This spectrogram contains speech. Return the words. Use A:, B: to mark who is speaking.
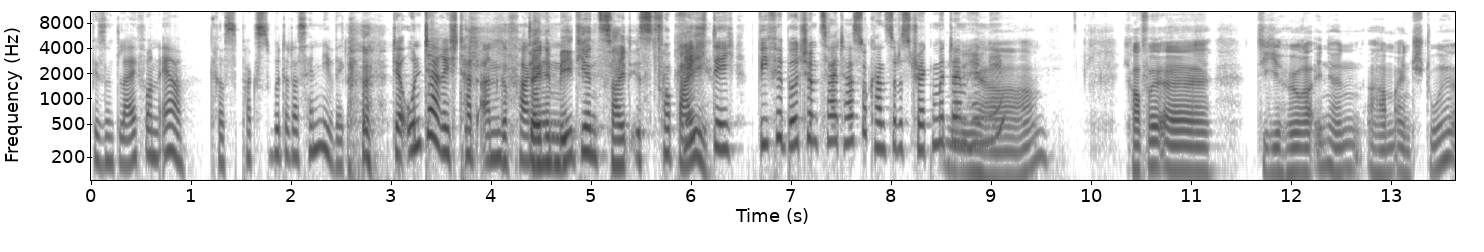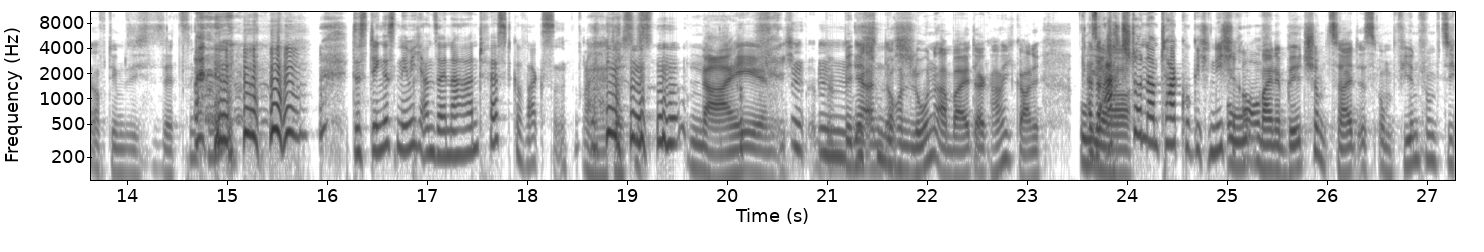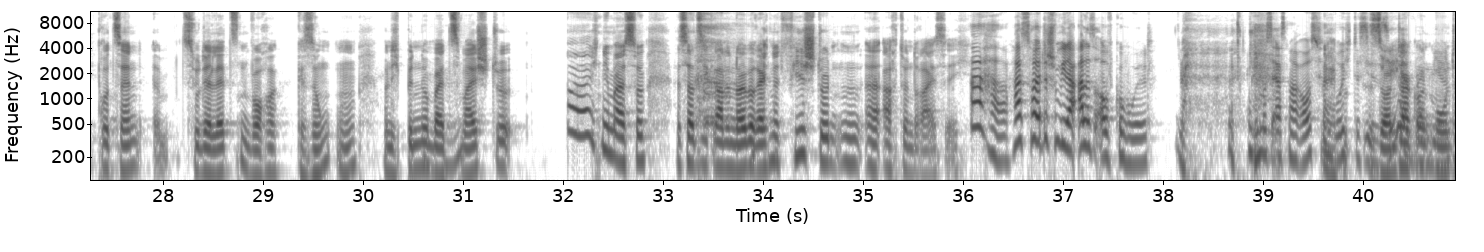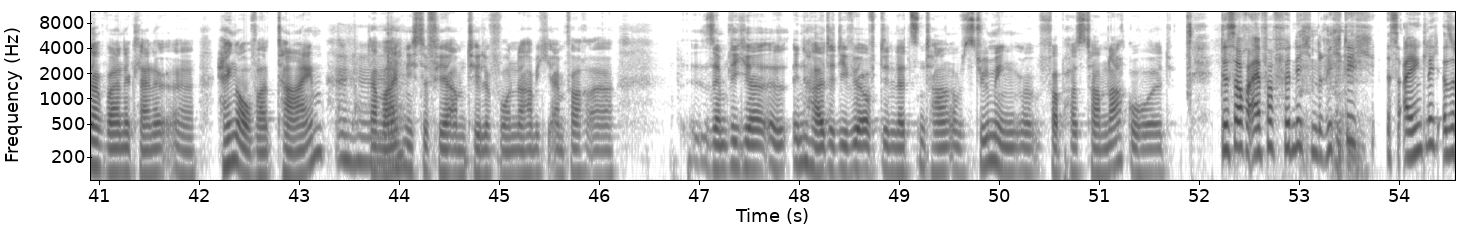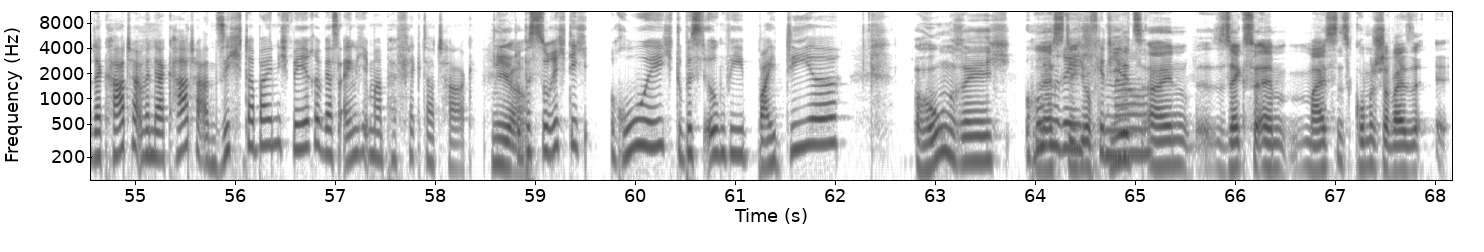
A: Wir sind live on air. Chris, packst du bitte das Handy weg? Der Unterricht hat angefangen.
B: Deine Medienzeit ist vorbei.
A: Richtig. Wie viel Bildschirmzeit hast du? Kannst du das tracken mit deinem Handy?
B: Ja. Ich hoffe, äh, die HörerInnen haben einen Stuhl, auf dem sie sich setzen können.
A: Das Ding ist nämlich an seiner Hand festgewachsen.
B: Ah, das ist. Nein, ich
A: Mm,
B: bin ja
A: ich
B: noch ein. Lohnarbeiter, kann ich gar nicht. Oh,
A: Also
B: ja.
A: acht Stunden am Tag gucke ich nicht
B: Oh,
A: rauf.
B: meine Bildschirmzeit ist um 54 Prozent äh, zu der letzten Woche gesunken und ich bin nur
A: Mhm.
B: bei zwei Stunden. Ich nehme zurück. Es hat sich gerade neu berechnet. Vier Stunden äh, 38.
A: Aha, hast heute schon wieder alles aufgeholt. Ich muss erst mal rausfinden, wo ich das hier
B: Sonntag
A: sehe.
B: und. Montag war eine kleine äh, Hangover-Time. Da
A: Mhm.
B: war ich nicht so viel am Telefon. Da habe ich einfach äh, sämtliche äh, Inhalte, die wir auf den letzten Tagen im Streaming äh, verpasst haben, nachgeholt.
A: Das ist auch einfach, finde ich, ein richtig, ist eigentlich, also der Kater, wenn der Kater an sich dabei nicht wäre, wäre es eigentlich immer ein perfekter Tag.
B: Ja.
A: Du bist so richtig ruhig, du bist irgendwie bei dir.
B: Hungrig, lässt dich
A: Hungrig,
B: auf Deals
A: genau.
B: ein, äh, sexuell meistens komischerweise. Äh,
